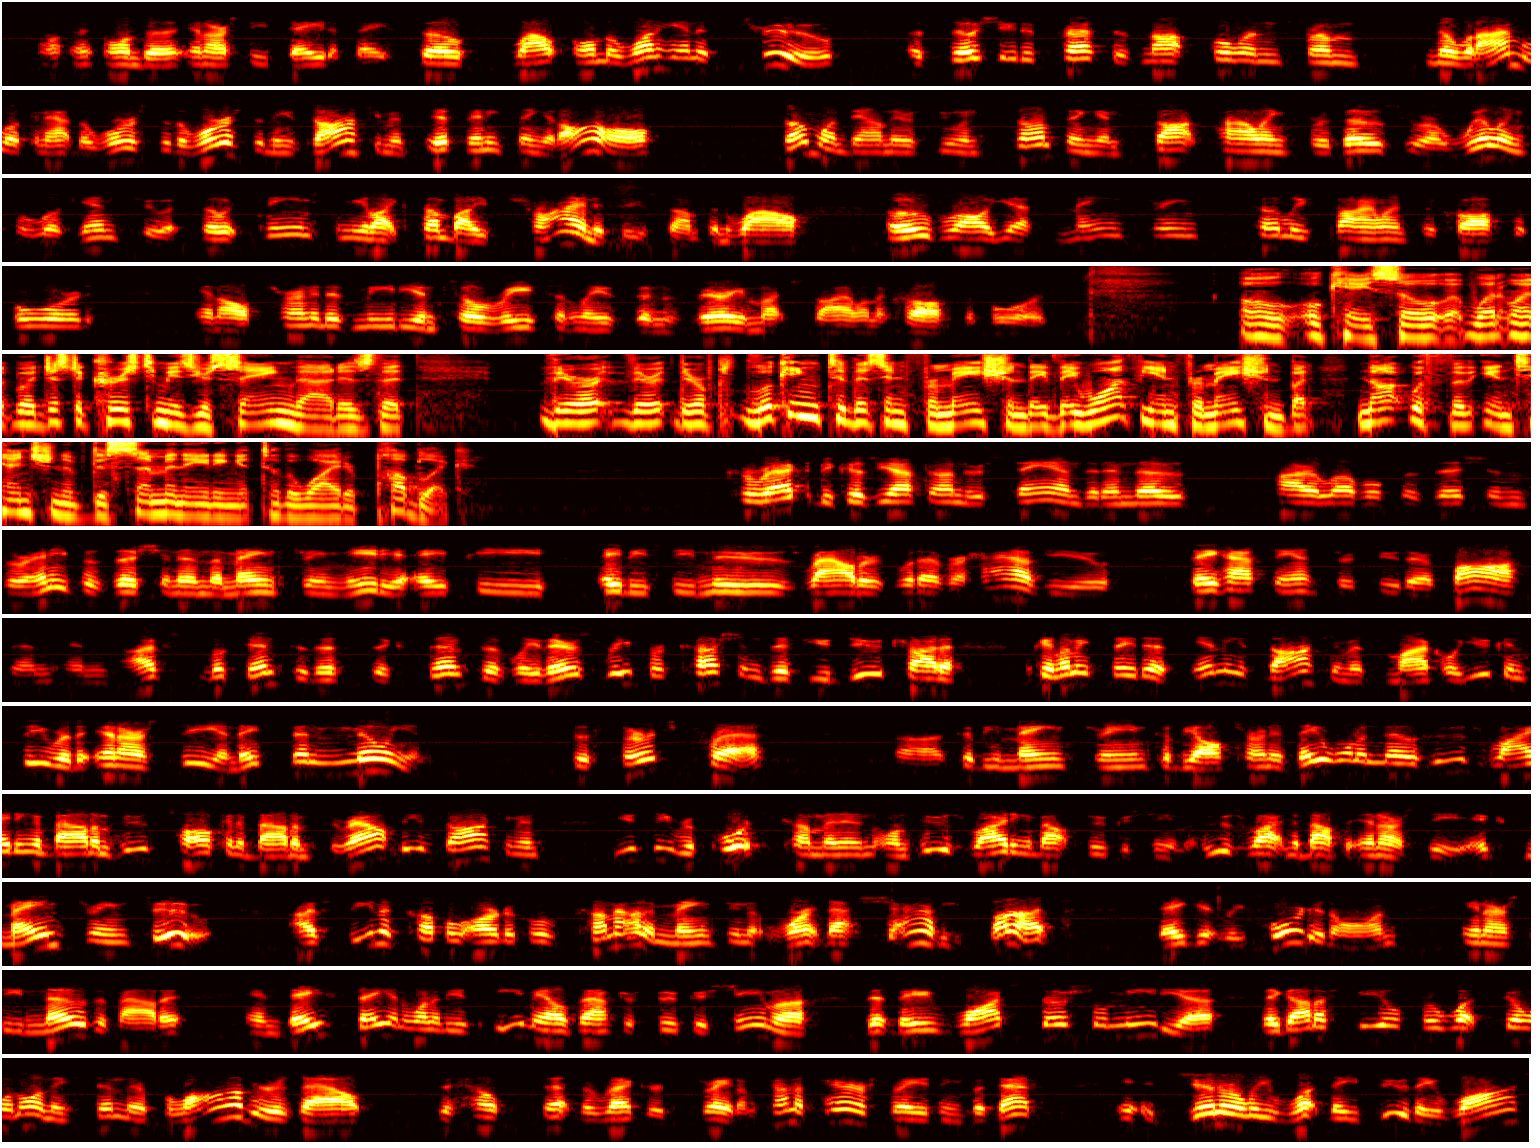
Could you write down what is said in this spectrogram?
on the NRC database. So while on the one hand it's true, Associated Press is not pulling from, you know, what I'm looking at, the worst of the worst in these documents, if anything at all, someone down there is doing something and stockpiling for those who are willing to look into it. So it seems to me like somebody's trying to do something while overall, yes, mainstream totally silent across the board, and alternative media until recently has been very much silent across the board. Oh, okay. So what, what, what just occurs to me as you're saying that is that they're they're they're looking to this information. They they want the information, but not with the intention of disseminating it to the wider public. Correct, because you have to understand that in those higher level positions or any position in the mainstream media, AP, ABC News, Reuters, whatever have you, have to answer to their boss. And, and I've looked into this extensively. There's repercussions if you do try to. Okay, let me say this. In these documents, Michael, you can see where the NRC, and they spend millions to search press, uh, could be mainstream, could be alternative. They want to know who's writing about them, who's talking about them. Throughout these documents, you see reports coming in on who's writing about Fukushima, who's writing about the NRC. It's mainstream too. I've seen a couple articles come out in mainstream that weren't that shabby, but they get reported on. NRC knows about it, and they say in one of these emails after Fukushima that they watch social media. They got a feel for what's going on. They send their bloggers out to help set the record straight. I'm kind of paraphrasing, but that's generally what they do. They watch,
